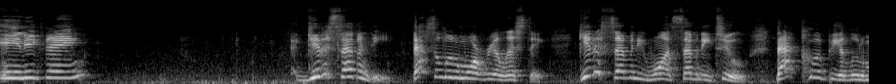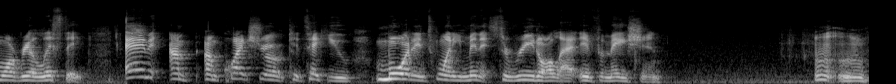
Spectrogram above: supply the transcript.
anything, get a 70. That's a little more realistic. Get a 71, 72. That could be a little more realistic. And I'm, I'm quite sure it could take you more than 20 minutes to read all that information. Mm-mm.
